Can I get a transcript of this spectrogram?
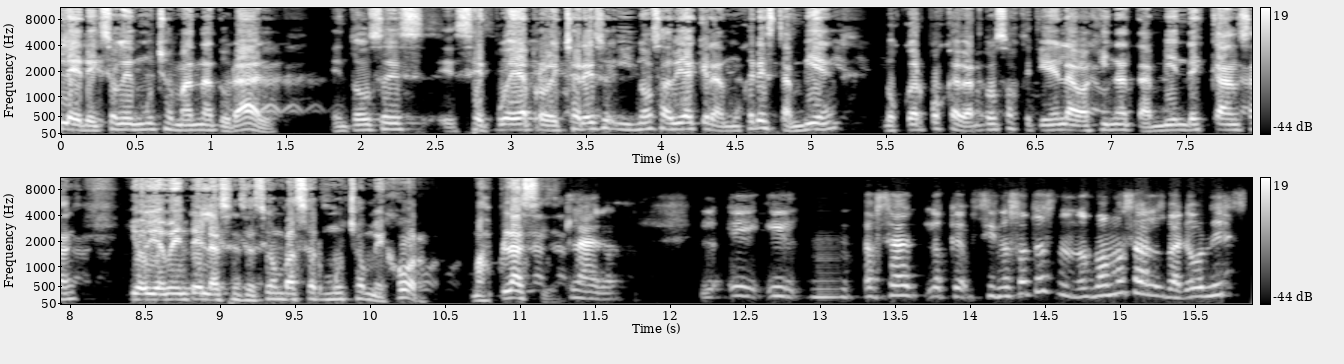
la erección es mucho más natural. Entonces, eh, se puede aprovechar eso. Y no sabía que las mujeres también, los cuerpos cavernosos que tienen la vagina también descansan. Y obviamente la sensación va a ser mucho mejor, más plácida. Claro. Y, o sea, lo que si nosotros nos vamos a los varones,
